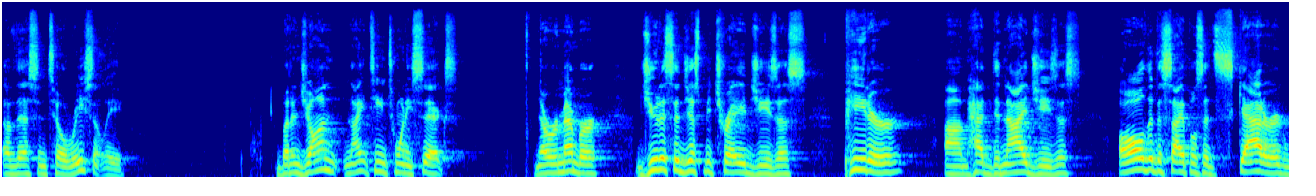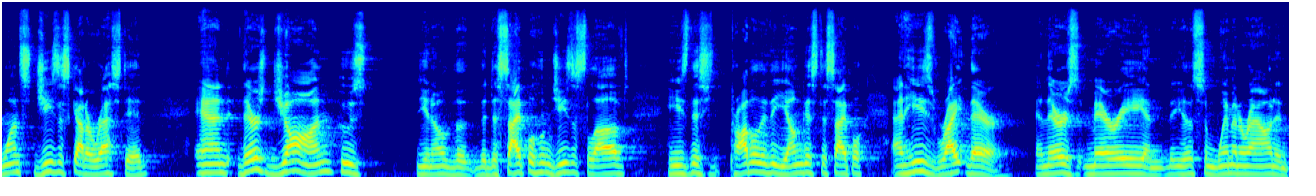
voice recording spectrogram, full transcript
of this until recently. But in John 19 26, now remember, Judas had just betrayed Jesus, Peter um, had denied Jesus, all the disciples had scattered once Jesus got arrested. And there's John, who's you know the, the disciple whom Jesus loved. He's this probably the youngest disciple, and he's right there. And there's Mary, and there's some women around, and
